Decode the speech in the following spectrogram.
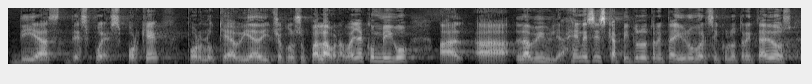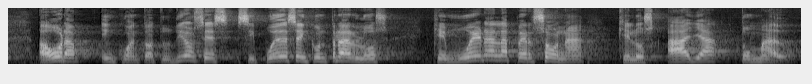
días después. ¿Por qué? Por lo que había dicho con su palabra. Vaya conmigo a, la Biblia. Génesis capítulo 31, versículo 32. Ahora, en cuanto a tus dioses, si puedes encontrarlos, que muera la persona que los haya tomado.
